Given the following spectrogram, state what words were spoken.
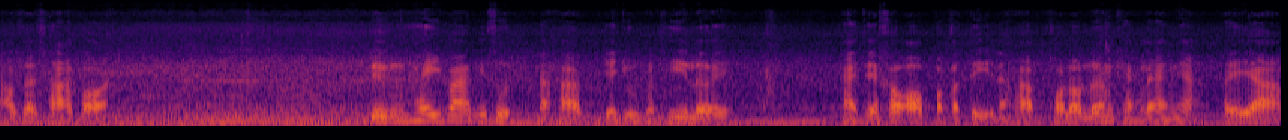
เอาช้าๆก่อน ดึงให้มากที่สุดนะครับ อย่าอยู่กับที่เลย หายใจเข้าออกปกตินะครับ พอเราเริ่มแข็งแรงเนี่ยพยายาม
